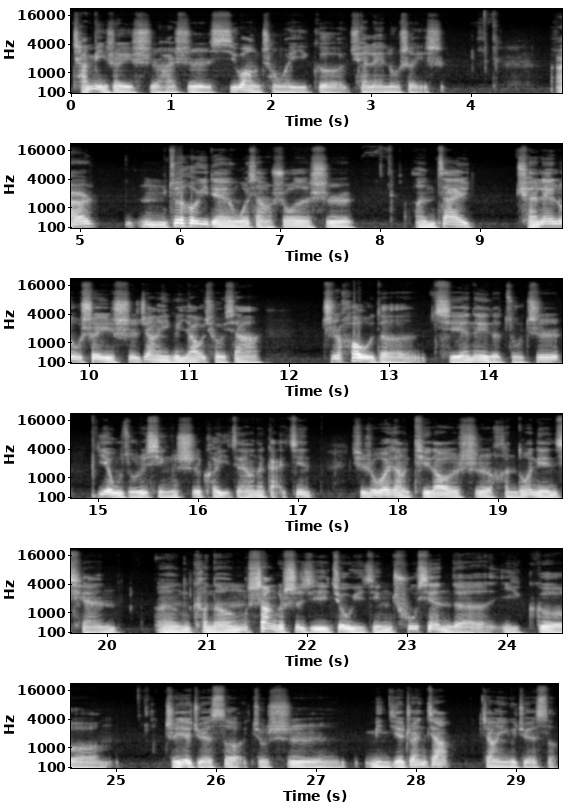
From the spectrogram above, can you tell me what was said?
产品设计师，还是希望成为一个全链路设计师？而嗯，最后一点我想说的是，嗯，在全链路设计师这样一个要求下，之后的企业内的组织业务组织形式可以怎样的改进？其实我想提到的是，很多年前。嗯，可能上个世纪就已经出现的一个职业角色，就是敏捷专家这样一个角色。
